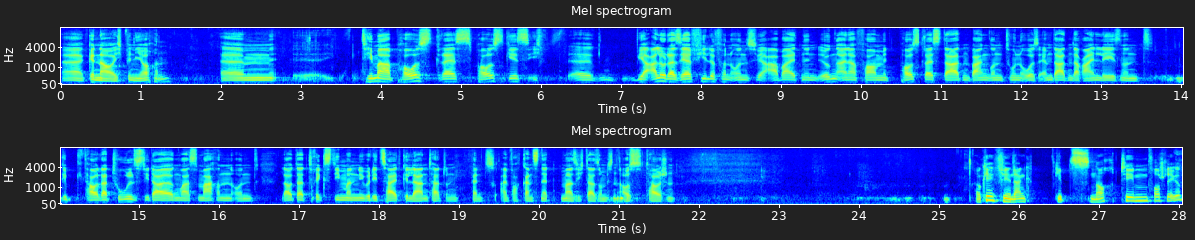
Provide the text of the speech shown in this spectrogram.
äh, genau, ich bin Jochen. Ähm, äh, Thema Postgres, PostGIS, ich, wir alle oder sehr viele von uns, wir arbeiten in irgendeiner Form mit Postgres-Datenbank und tun OSM-Daten da reinlesen und gibt lauter Tools, die da irgendwas machen und lauter Tricks, die man über die Zeit gelernt hat und fände es einfach ganz nett, mal sich da so ein bisschen auszutauschen. Okay, vielen Dank. Gibt es noch Themenvorschläge?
